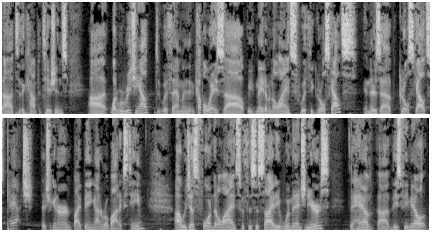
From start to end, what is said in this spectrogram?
uh, to the competitions. Uh, what we're reaching out with them in a couple ways. Uh, we've made an alliance with the Girl Scouts, and there's a Girl Scouts patch that you can earn by being on a robotics team. Uh, we just formed an alliance with the Society of Women Engineers to have uh, these female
